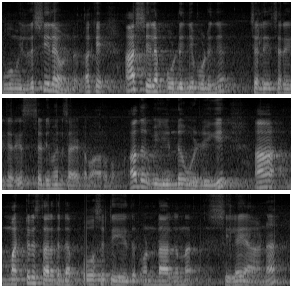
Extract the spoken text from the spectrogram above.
ഭൂമിയിൽ ഒരു ശിലയുണ്ട്. ഓക്കെ ആ ശില പൊടിഞ്ഞ് പൊടിഞ്ഞ് ചെറിയ ചെറിയ ചെറിയ സെഡിമെന്റ്സ് ആയിട്ട് മാറുന്നു. അത് വീണ്ടും ഒഴുകി ആ മറ്റൊരു സ്ഥലത്ത് ഡെപ്പോസിറ്റ് ചെയ്ത് ഉണ്ടാകുന്ന ശിലയാണ്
